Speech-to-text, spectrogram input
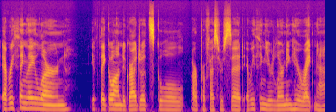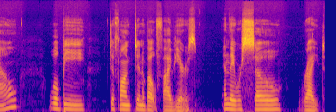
everything they learn, if they go on to graduate school, our professor said, everything you're learning here right now will be defunct in about five years. And they were so right.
